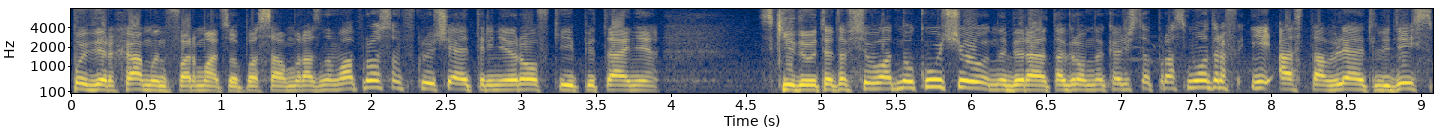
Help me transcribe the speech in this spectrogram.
по верхам информацию по самым разным вопросам, включая тренировки и питание, скидывают это все в одну кучу, набирают огромное количество просмотров и оставляют людей с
